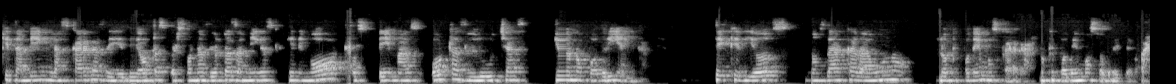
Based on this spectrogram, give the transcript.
que también las cargas de, otras personas, de otras amigas que tienen otros temas, otras luchas, yo no podría Sé que Dios nos da a cada uno lo que podemos cargar, lo que podemos sobrellevar.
